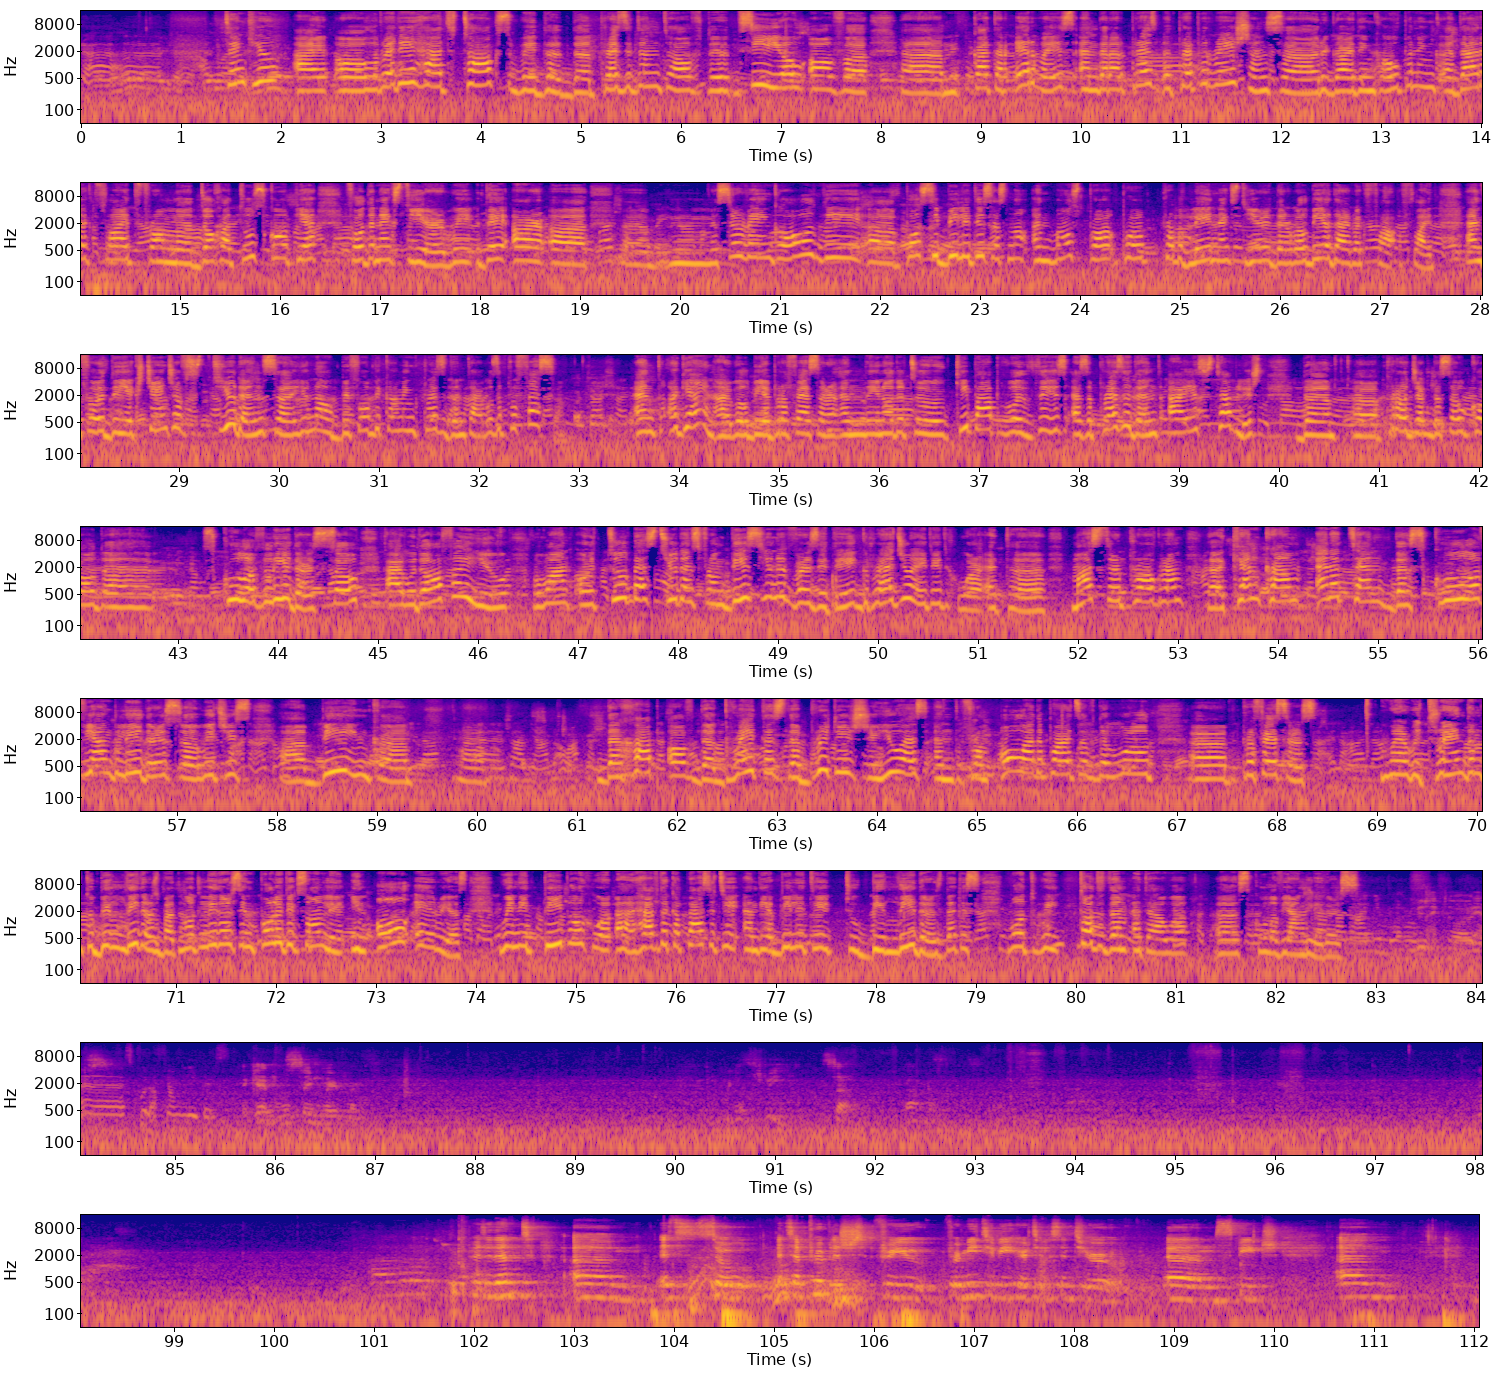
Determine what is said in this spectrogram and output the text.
Thank you. I already had talks with the, the president of the CEO of uh, um, Qatar Airways, and there are uh, preparations uh, regarding opening a direct flight from uh, Doha to Skopje for the next year. We, they are uh, um, surveying all the uh, possibilities, and most pro pro probably next year there will be a direct flight. And for the exchange of students, you know, before becoming president, I was a professor. And again, I will be a professor. And in order to keep up with this, as a president, I established the uh, project, the so-called uh, School of Leaders. So I would offer you one or two best students from this university, graduated who are at the master program, uh, can come and attend the School of Young Leaders, uh, which is uh, being uh, the hub of the greatest the British, US and from all other parts of the world uh, professors where we train them to be leaders, but not leaders in politics only, in all areas. We need people who uh, have the capacity and the ability to be leaders. That is what we taught them at our uh, School of Young Leaders. President, um, it's so it's a privilege for you, for me to be here to listen to your um, speech. Um,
